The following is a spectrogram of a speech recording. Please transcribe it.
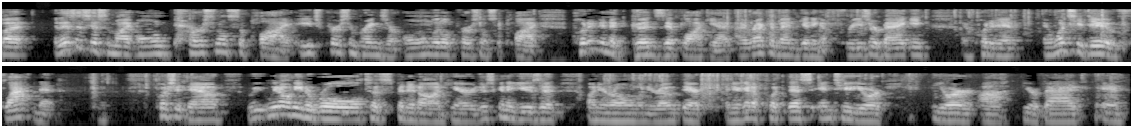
But this is just my own personal supply. Each person brings their own little personal supply. Put it in a good Ziploc. I recommend getting a freezer baggie and put it in. And once you do, flatten it push it down. We, we don't need a roll to spin it on here. You're just going to use it on your own when you're out there. And you're going to put this into your, your, uh, your bag. And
